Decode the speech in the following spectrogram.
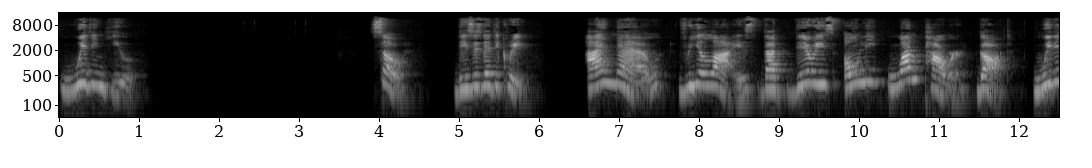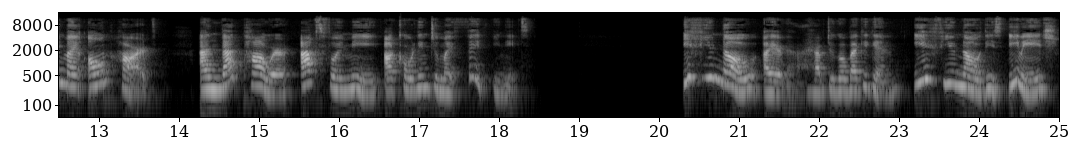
within you. So, this is the decree. I now realize that there is only one power, God, within my own heart, and that power acts for me according to my faith in it if you know, I have to go back again. If you know this image,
